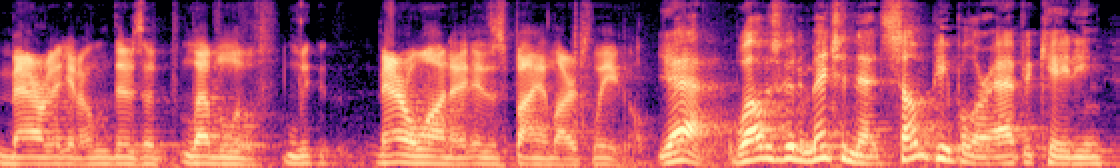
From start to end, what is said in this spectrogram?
mar- you know there's a level of le- marijuana is by and large legal. Yeah. Well, I was going to mention that some people are advocating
